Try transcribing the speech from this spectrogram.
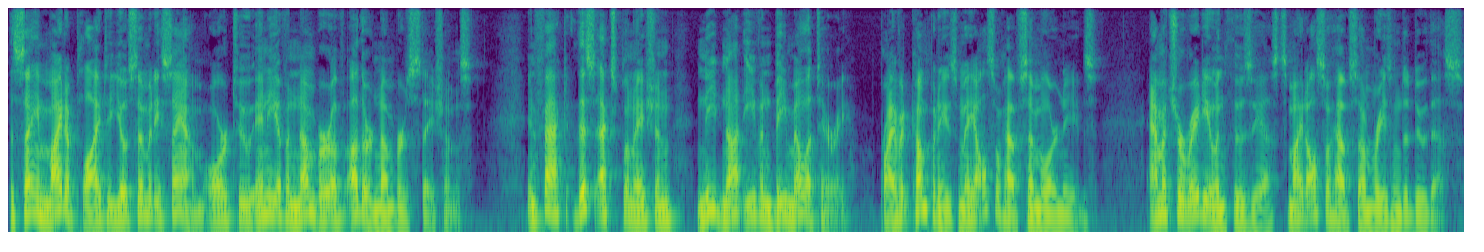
The same might apply to Yosemite Sam or to any of a number of other numbers stations. In fact, this explanation need not even be military. Private companies may also have similar needs. Amateur radio enthusiasts might also have some reason to do this.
